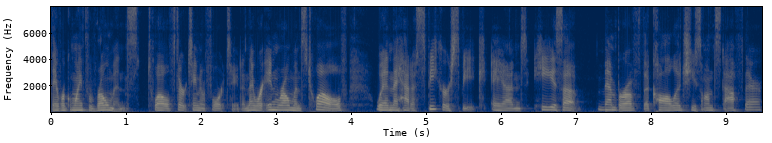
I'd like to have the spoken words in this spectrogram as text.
they were going through Romans 12, 13, and 14, and they were in Romans 12 when they had a speaker speak, and he is a member of the college. He's on staff there.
